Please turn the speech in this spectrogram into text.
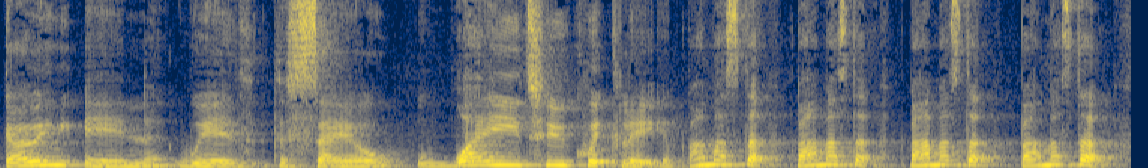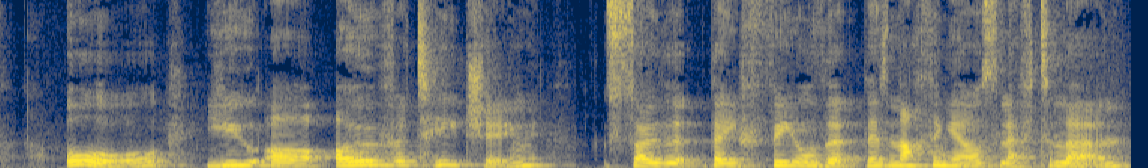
going in with the sale way too quickly. Buy my stuff, buy my stuff, buy my stuff, buy my stuff. Or you are over teaching so that they feel that there's nothing else left to learn.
